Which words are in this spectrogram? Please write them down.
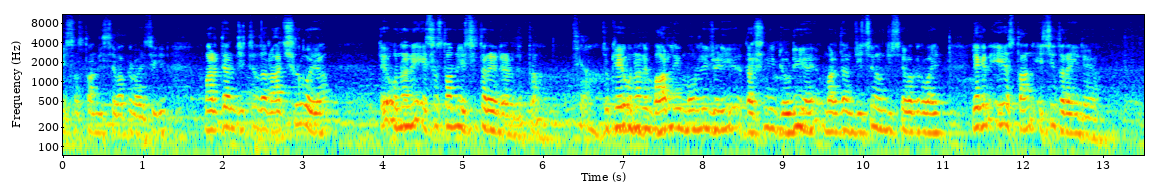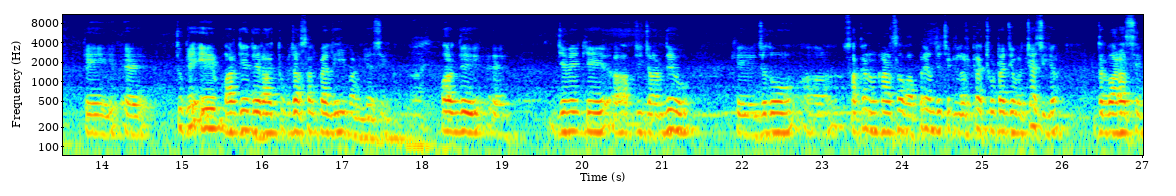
ਇਸ ਸਥਾਨ ਦੀ ਸੇਵਾ ਕਰਵਾਈ ਸੀਗੀ। ਮਹਾਰਾਜਾ ਰਣਜੀਤ ਸਿੰਘ ਦਾ ਰਾਜ ਸ਼ੁਰੂ ਹੋਇਆ ਤੇ ਉਹਨਾਂ ਨੇ ਇਸ ਸਥਾਨ ਨੂੰ ਇਸੇ ਤਰ੍ਹਾਂ ਹੀ ਰਹਿਣ ਦਿੱਤਾ। ਕਿਉਂਕਿ ਉਹਨਾਂ ਨੇ ਬਾਹਰਲੀ ਮੋਰਲੀ ਜਿਹੜੀ ਦਰਸ਼ਨੀ ਡਿਊਟੀ ਹੈ ਮਹਾਰਾਜਾ ਰਣਜੀਤ ਸਿੰਘ ਨੇ ਉਹਦੀ ਸੇਵਾ ਕਰਵਾਈ ਲੇਕਿਨ ਇਹ ਸਥਾਨ ਇਸੇ ਤਰ੍ਹਾਂ ਹੀ ਰਿਹਾ। ਤੇ ਕਿਉਂਕਿ ਇਹ ਮਹਾਰਾਜੇ ਦੇ ਰਾਜ ਤੋਂ 50 ਸਾਲ ਪਹਿਲੇ ਹੀ ਬਣ ਗਿਆ ਸੀ। ਔਰ ਦੇ ਜਿਵੇਂ ਕਿ ਆਪ ਜੀ ਜਾਣਦੇ ਹੋ ਕਿ ਜਦੋਂ ਅਹ, ਸਾਕਾ ਨਨਕਾਣਾ ਸਾਹਿਬ ਵਾਪਰੇ ਉਹਦੇ ਚ ਇੱਕ ਲੜਕਾ ਛੋਟਾ ਜਿਹਾ ਬੱਚਾ ਸੀਗਾ ਦਰਬਾਰਾ ਸਿੰਘ।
